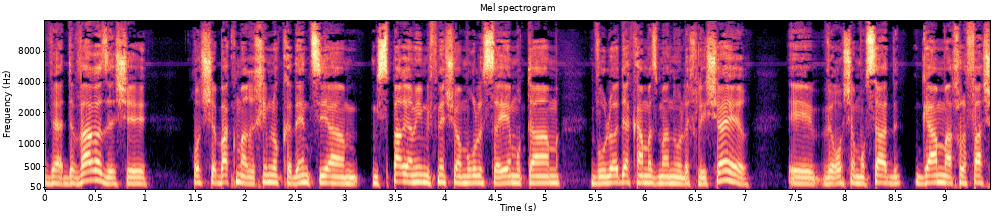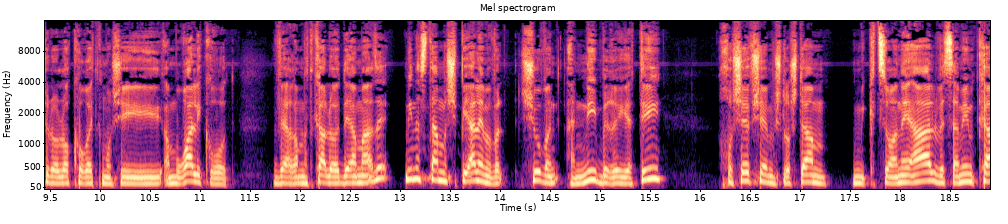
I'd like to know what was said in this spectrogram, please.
והדבר הזה שראש שב"כ מאריכים לו קדנציה מספר ימים לפני שהוא אמור לסיים אותם, והוא לא יודע כמה זמן הוא הולך להישאר, אה, וראש המוסד, גם ההחלפה שלו לא קורית כמו שהיא אמורה לקרות, והרמטכ"ל לא יודע מה זה, מן הסתם משפיע עליהם, אבל שוב, אני בראייתי חושב שהם שלושתם מקצועני-על ושמים קו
